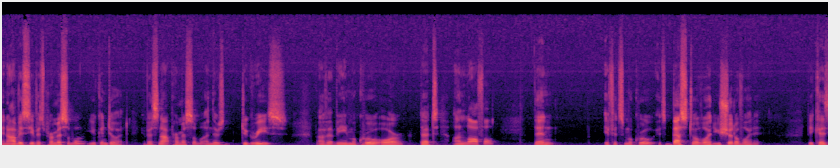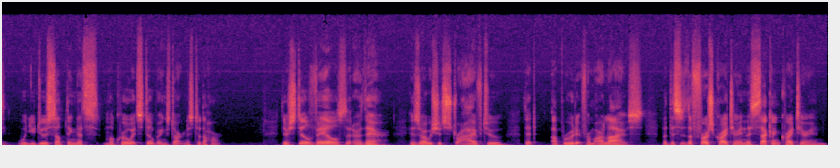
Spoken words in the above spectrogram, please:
And obviously, if it's permissible, you can do it. If it's not permissible, and there's degrees of it being makruh or that unlawful, then if it's makruh, it's best to avoid it. You should avoid it. Because when you do something that's makruh, it still brings darkness to the heart. There's still veils that are there. This is why we should strive to that uproot it from our lives. But this is the first criterion. The second criterion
